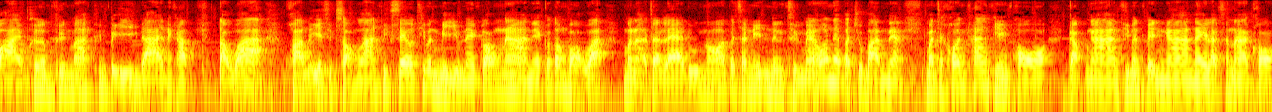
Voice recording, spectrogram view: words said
วายเพิ่มขึ้นมากขึ้นไปอีกได้นะครับแต่ว่าความละเอียด 12 ล้านพิกเซลที่มันมีอยู่ในกล้องหน้าเนี่ยก็ต้องบอกว่ามันอาจจะแลดูน้อยไปสักนิดหนึ่งถึงแม้ว่าในปัจจุบันเนี่ยมันจะค่อนข้างเพียงพอกับงานที่มันเป็นงานในลักษณะของ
